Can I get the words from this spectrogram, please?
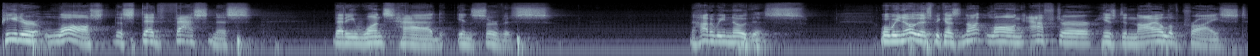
Peter lost the steadfastness that he once had in service. Now, how do we know this? Well, we know this because not long after his denial of Christ,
